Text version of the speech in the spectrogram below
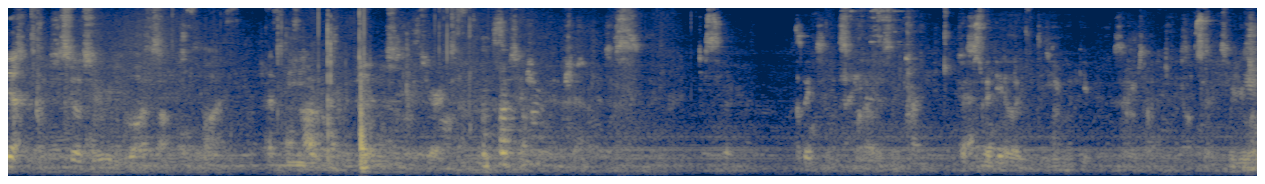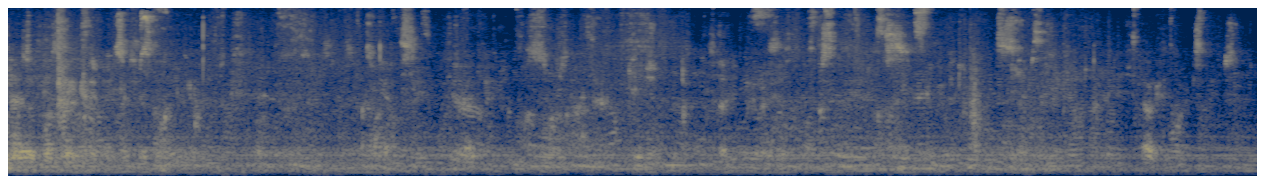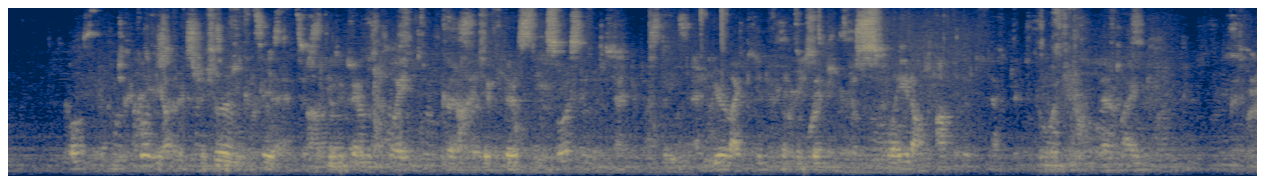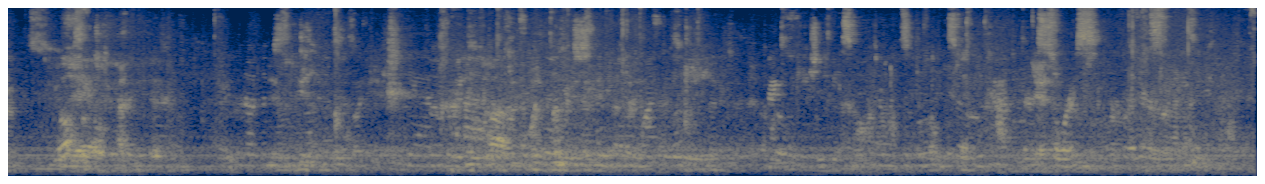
Yeah, so, so we go up on all five. At the, it's your example. I think so, that's what I was thinking. Just the idea like D would keep it the same size as the outside, so you would have one thing and it was just one. Okay. Well, go the other extreme, so you can say that it's just the exam plate, because if there's the source in the detector distance, and you're like infinitely big, and you're displayed on top of the detector, then like.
